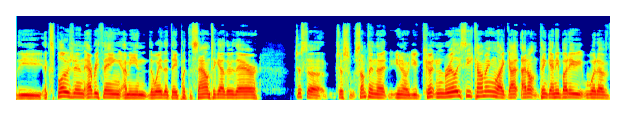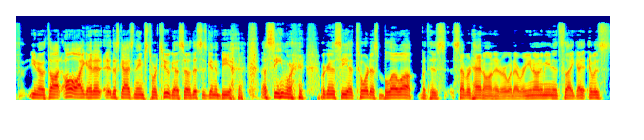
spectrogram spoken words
the explosion, everything. I mean, the way that they put the sound together there just uh just something that you know you couldn't really see coming. Like I, I don't think anybody would have you know thought oh i get it. This guy's name's tortuga so this is going to be a, a, scene where we're going to see a tortoise blow up with his severed head on it or whatever. You know what i mean? It's like I, it was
